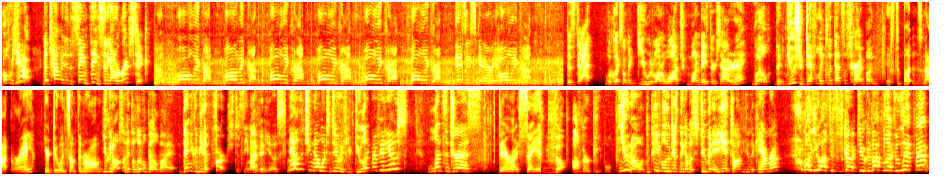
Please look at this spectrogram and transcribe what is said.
Oh yeah, that time I did the same thing sitting on a ripstick. Holy crap, holy crap, holy crap, holy crap, holy crap, holy crap, this is scary, holy crap. Does that look like something you would want to watch Monday through Saturday? Well, then you should definitely click that subscribe button. If the button's not gray, you're doing something wrong. You can also hit the little bell by it. Then you can be the first to see my videos. Now that you know what to do if you do like my videos, let's address, dare I say it, the other people. You know, the people who just think I'm a stupid idiot talking to the camera. Well, you all should subscribe too, because my vlogs are lit fam!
